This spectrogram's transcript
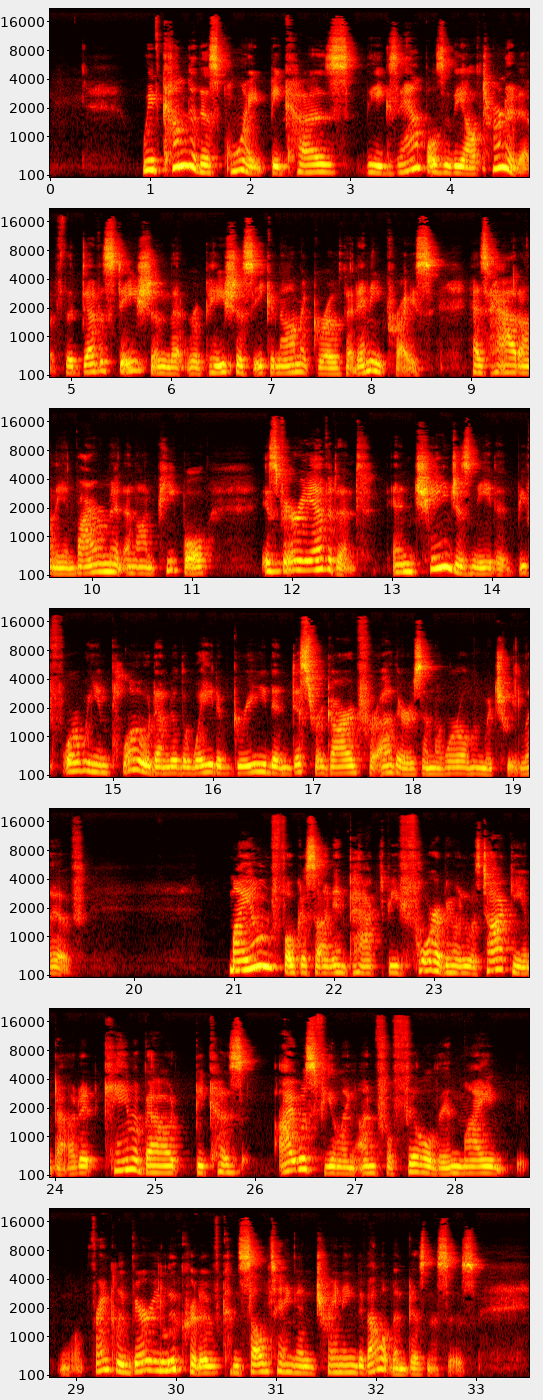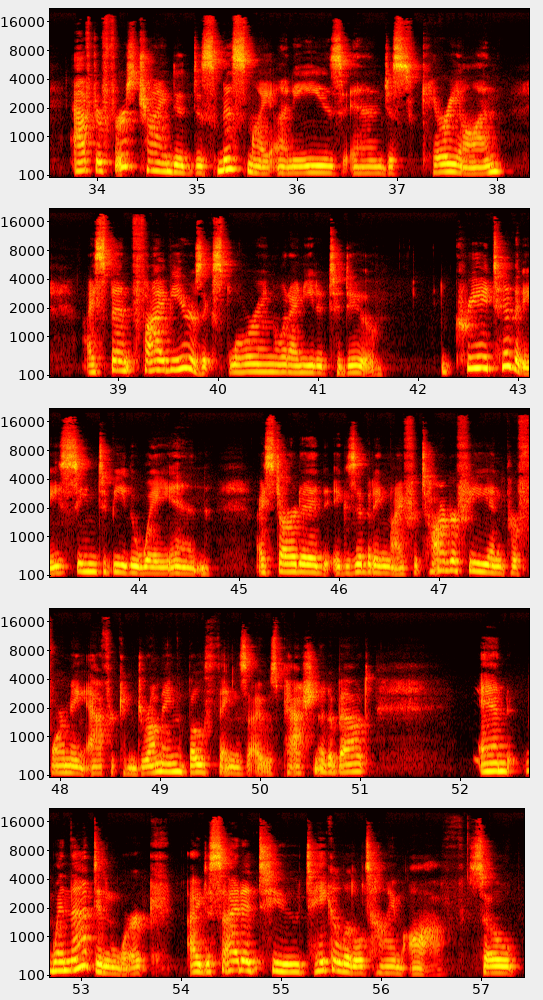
We've come to this point because the examples of the alternative, the devastation that rapacious economic growth at any price has had on the environment and on people, is very evident, and change is needed before we implode under the weight of greed and disregard for others and the world in which we live. My own focus on impact before everyone was talking about it came about because I was feeling unfulfilled in my, well, frankly, very lucrative consulting and training development businesses. After first trying to dismiss my unease and just carry on, I spent five years exploring what I needed to do. Creativity seemed to be the way in. I started exhibiting my photography and performing African drumming, both things I was passionate about. And when that didn't work, I decided to take a little time off. So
